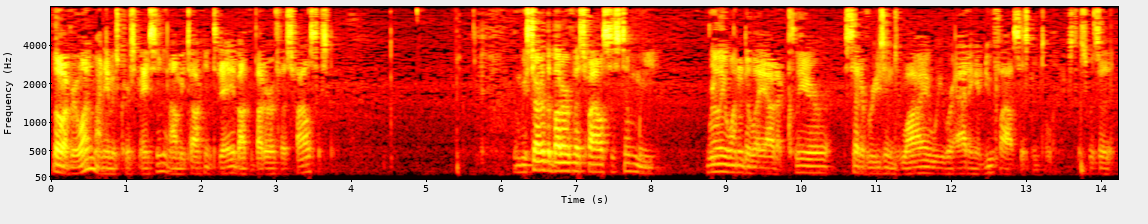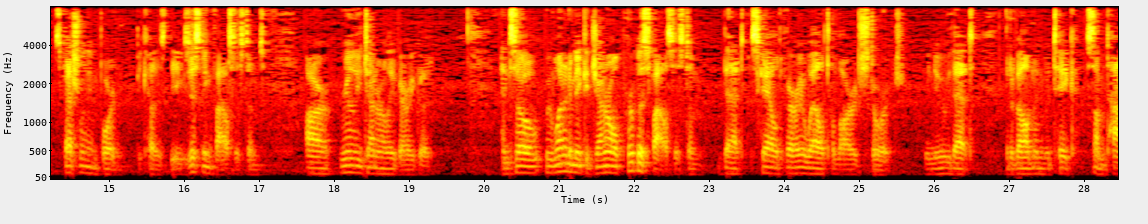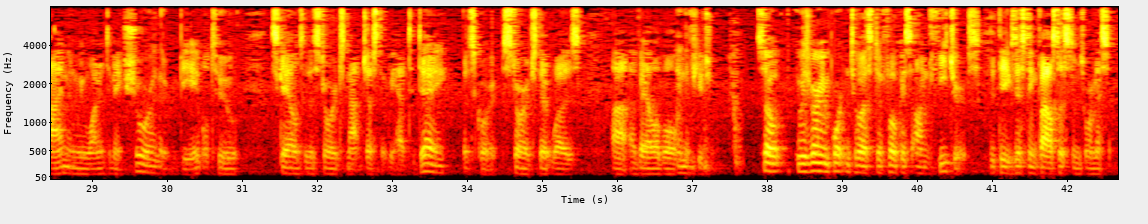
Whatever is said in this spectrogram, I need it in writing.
Hello everyone, my name is Chris Mason and I'll be talking today about the Btrfs file system. When we started the Btrfs file system, we really wanted to lay out a clear set of reasons why we were adding a new file system to Linux. This was especially important because the existing file systems are really generally very good. And so we wanted to make a general purpose file system that scaled very well to large storage. We knew that the development would take some time and we wanted to make sure that it would be able to scale to the storage not just that we had today, but storage that was uh, available in the future. So it was very important to us to focus on features that the existing file systems were missing.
